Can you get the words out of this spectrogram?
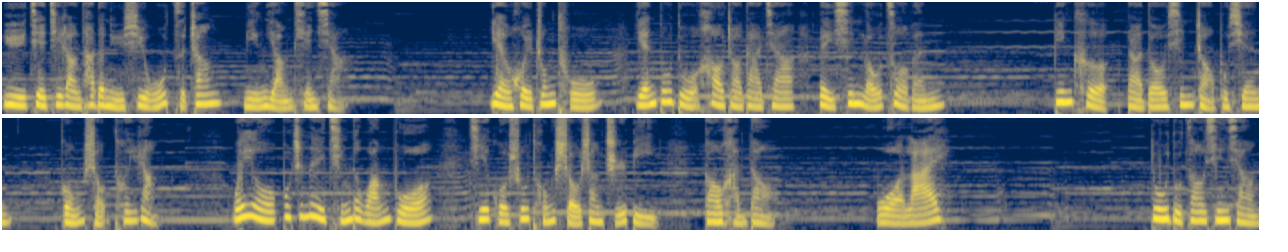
欲借机让他的女婿吴子章名扬天下。宴会中途，严都督号召大家为新楼作文，宾客大都心照不宣，拱手推让，唯有不知内情的王勃接过书童手上纸笔，高喊道：“我来。”都督糟心想：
